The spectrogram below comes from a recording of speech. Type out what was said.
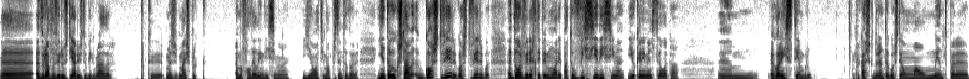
Eh, adorava ver os diários do Big Brother, porque, mas mais porque a Mafalda é lindíssima, não é? E é ótima apresentadora. E então eu gostava, gosto de ver, gosto de ver, adoro ver RTP Memória, pá, estou viciadíssima e eu quero imenso tê-la cá. Hum, agora em setembro, porque acho que durante agosto é um mau momento para,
